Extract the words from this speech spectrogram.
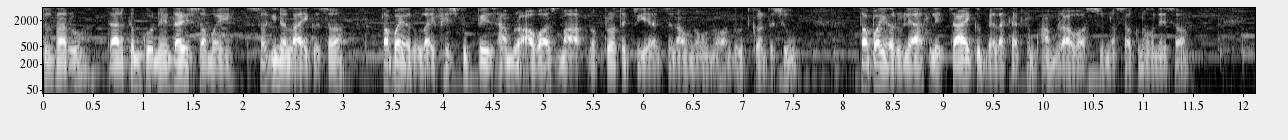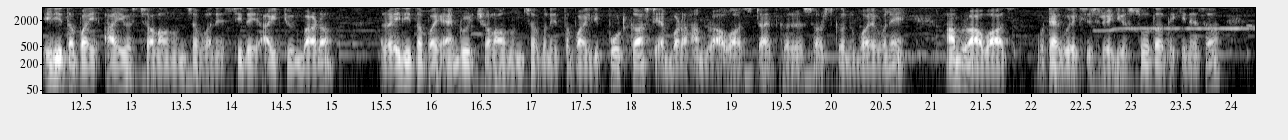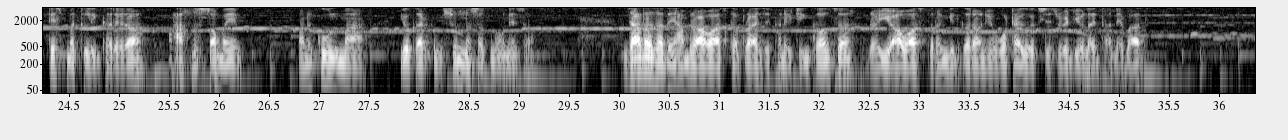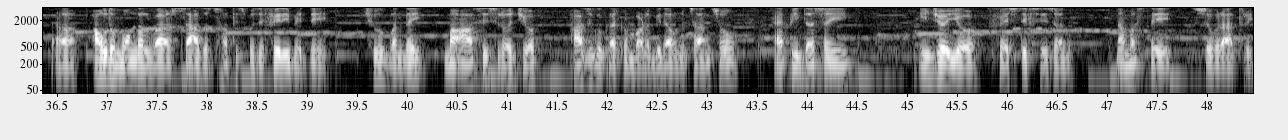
श्रोताहरू कार्यक्रमको निर्धारित समय सकिन लागेको छ। तपाईँहरूलाई फेसबुक पेज हाम्रो आवाजमा आफ्नो प्रतिक्रिया जनाउन हुन अनुरोध गर्दछु। तपाईँहरूले आफूले चाहेको बेला कार्यक्रम हाम्रो आवाज सुन्न सक्नुहुनेछ। यदि तपाईँ आइओएस चलाउनुहुन्छ भने सिधै आइट्युनबाट र यदि तपाईँ एन्ड्रोइड चलाउनुहुन्छ भने तपाईँले पोडकास्ट एपबाट हाम्रो आवाज टाइप गरेर सर्च गर्नुभयो भने हाम्रो आवाज ओट्यागो एक्सिस रेडियो स्वत देखिनेछ त्यसमा क्लिक गरेर आफ्नो समय अनुकूलमा यो कार्यक्रम सुन्न सक्नुहुनेछ। जाँदा जाँदै हाम्रो आवाजका प्रायोजक कनेक्टिङ कल्चर र यो आवाज तरङ्गित गराउने ओटागो एक्सिस रेडियोलाई धन्यवाद। आउँदो मङ्गलबार साँझ छत्तिस बजे फेरि भेट्ने छु भन्दै म आशिष र जोप आजको कार्यक्रमबाट बिदा हुन चाहन्छौँ। ह्याप्पी दसैँ। इन्जोय यो फेस्टिभ सिजन नमस्ते। शुभरात्रि।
